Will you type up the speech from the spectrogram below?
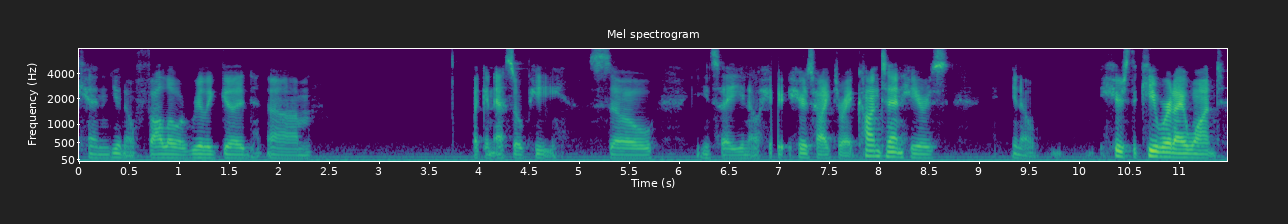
can you know follow a really good um, like an SOP. So you can say you know here, here's how I like to write content. Here's you know here's the keyword I want.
